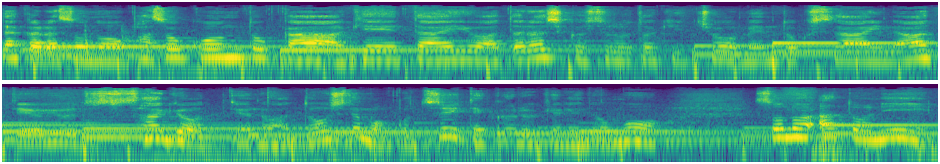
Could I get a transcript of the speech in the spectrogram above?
だからそのパソコンとか携帯を新しくする時超面倒くさいなっていう作業っていうのはどうしてもこうついてくるけれどもその後に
